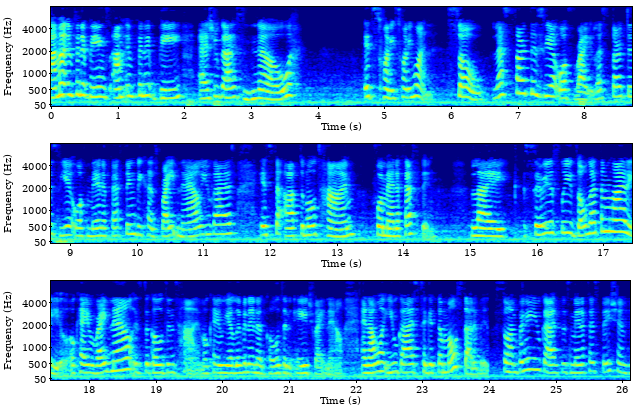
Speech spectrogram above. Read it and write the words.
Hi, my infinite beings. I'm Infinite Bee. As you guys know, it's 2021. So let's start this year off right. Let's start this year off manifesting because right now, you guys, it's the optimal time for manifesting. Like, seriously, don't let them lie to you, okay? Right now is the golden time, okay? We are living in a golden age right now, and I want you guys to get the most out of it. So I'm bringing you guys this manifestation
